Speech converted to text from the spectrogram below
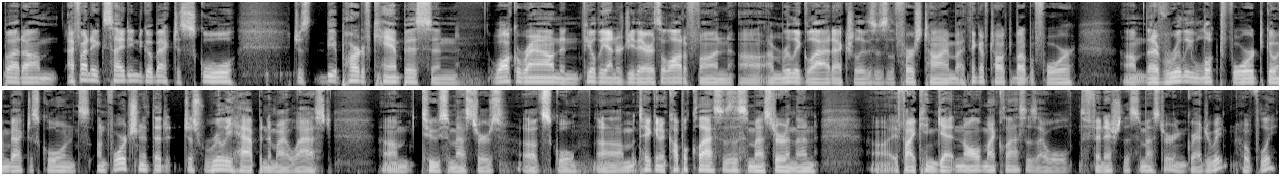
but um, I find it exciting to go back to school, just be a part of campus and walk around and feel the energy there. It's a lot of fun. Uh, I'm really glad, actually. This is the first time, I think I've talked about it before, um, that I've really looked forward to going back to school. And it's unfortunate that it just really happened in my last um, two semesters of school. Uh, I'm taking a couple classes this semester, and then uh, if I can get in all of my classes, I will finish the semester and graduate, hopefully.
